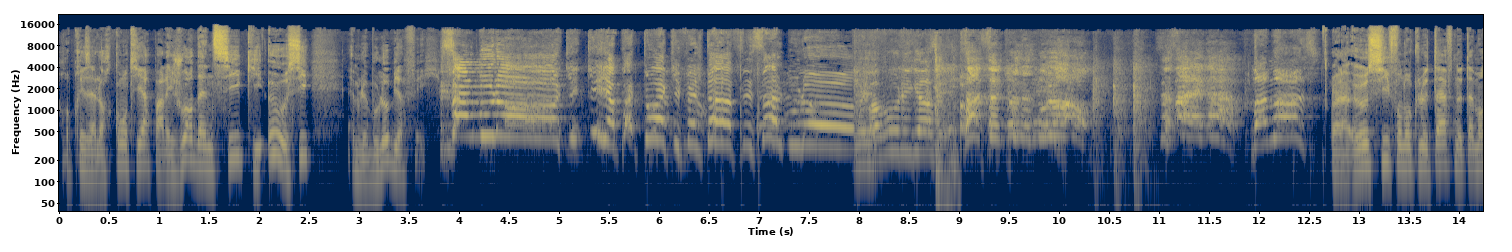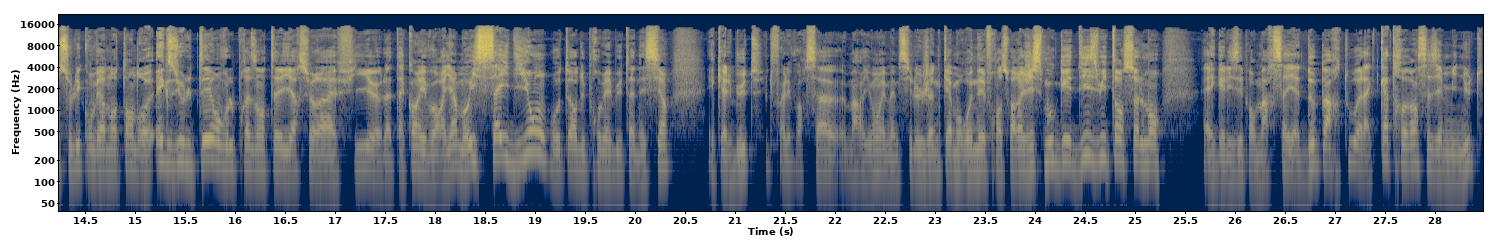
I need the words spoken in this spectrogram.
reprise à leur compte hier par les joueurs d'Annecy qui eux aussi aiment le boulot bien fait. Kiki, y a pas que toi qui fais le taf, c'est ça le boulot Bravo les gars Ah, c'est le boulot C'est ça les gars Vamos voilà, eux aussi font donc le taf, notamment celui qu'on vient d'entendre exulter. On vous le présentait hier sur RFI, euh, l'attaquant ivoirien Moïse Saïdion, auteur du premier but anessien. Et quel but? Il faut aller voir ça, euh, Marion. Et même si le jeune Camerounais François-Régis Mouguet, 18 ans seulement, a égalisé pour Marseille à deux partout à la 96e minute,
